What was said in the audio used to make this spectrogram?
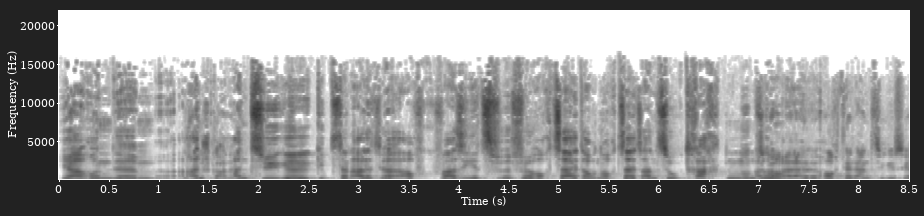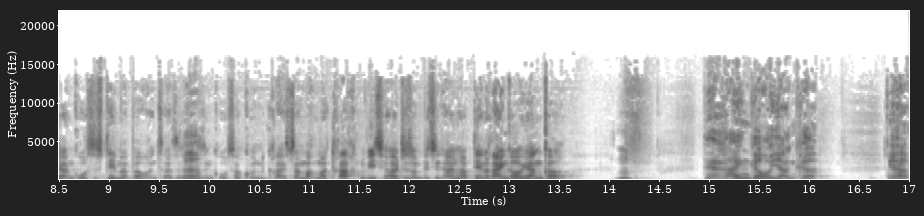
Ja, und ähm, An. Anzüge gibt's dann alles, äh, auch quasi jetzt für Hochzeit, auch ein Hochzeitsanzug, Trachten und Also so. äh, Hochzeitanzug ist ja ein großes Thema bei uns. Also das ist ein großer Kundenkreis. Dann machen wir Trachten, wie ich sie heute so ein bisschen anhab, den Rheingau-Janker. Der Rheingau-Janker. Ja,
